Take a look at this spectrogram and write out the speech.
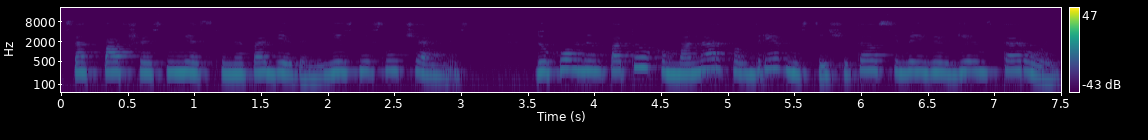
совпавшее с немецкими победами, есть не случайность. Духовным потоком монархов древности считал себя и Вильгельм II.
